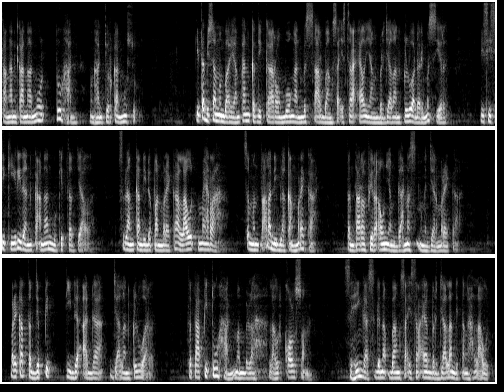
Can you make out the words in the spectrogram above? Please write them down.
tangan kananmu, Tuhan, menghancurkan musuh. Kita bisa membayangkan ketika rombongan besar bangsa Israel yang berjalan keluar dari Mesir di sisi kiri dan kanan bukit terjal, sedangkan di depan mereka laut merah, sementara di belakang mereka tentara Firaun yang ganas mengejar mereka. Mereka terjepit tidak ada jalan keluar, tetapi Tuhan membelah laut Kolson sehingga segenap bangsa Israel berjalan di tengah laut.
